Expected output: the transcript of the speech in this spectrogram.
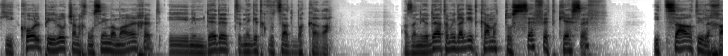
כי כל פעילות שאנחנו עושים במערכת היא נמדדת נגד קבוצת בקרה. אז אני יודע תמיד להגיד כמה תוספת כסף ייצרתי לך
